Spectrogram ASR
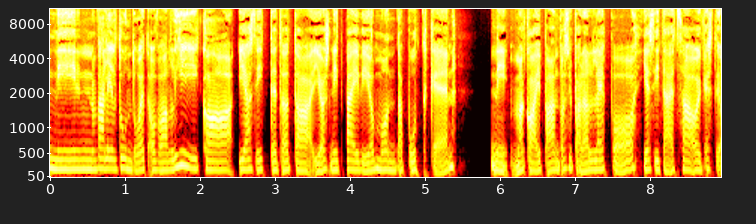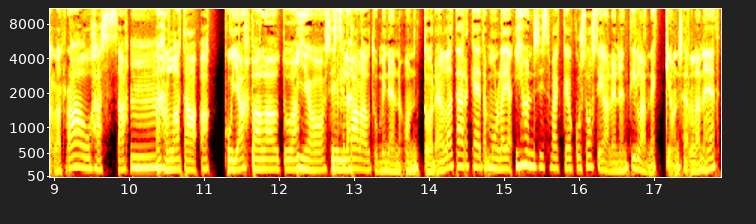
niin välillä tuntuu, että on vaan liikaa ja sitten tota, jos niitä päiviä on monta putkeen, niin mä kaipaan tosi paljon lepoa ja sitä, että saa oikeasti olla rauhassa, mm. vähän lataa akkuja. Palautua. Joo, siis Kyllä. se palautuminen on todella tärkeää mulle. Ja ihan siis vaikka joku sosiaalinen tilannekin on sellainen, että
